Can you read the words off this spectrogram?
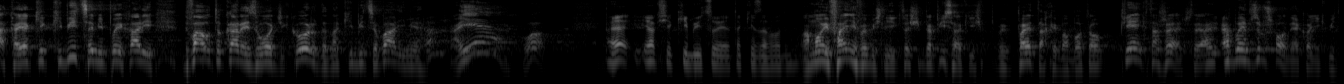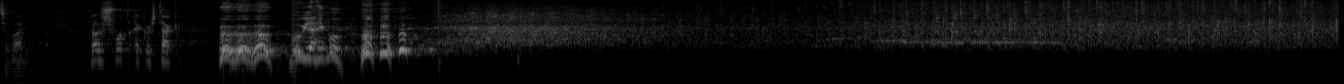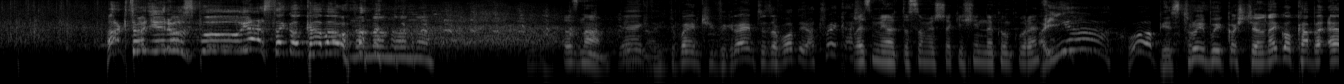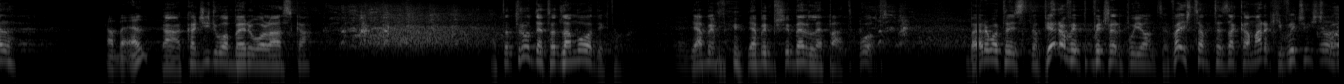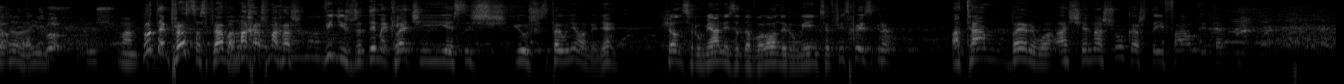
jak, a jakie kibice mi pojechali, dwa autokary z Łodzi, kurde, nakibicowali mnie. A ja, wow. E, jak się kibicuje takie zawody? A moi fajnie wymyślili, ktoś napisał, jakiś poeta chyba, bo to piękna rzecz. To ja, ja byłem wzruszony, jak oni kibicowali. To szło to jakoś tak, bujaj mu. A kto nie rozbuja z tego kawał? No, no, no, no. To znam. Piękne. I tu powiem ci, wygrałem te zawody, a człowiek aż... Powiedz mi, ale to są jeszcze jakieś inne A konkurencje? ja, chłopie, trójbój kościelnego, KBL. KBL? Tak, kadzidło, berło, laska. A to trudne, to dla młodych. To. Ja, bym, ja bym przy berle padł. Chłopie. Berło to jest dopiero wy, wyczerpujące. Weź tam te zakamarki, wyczyść. Dobra, dobra, już, już mam to. Tutaj prosta sprawa, machasz, machasz, widzisz, że dymek leci i jesteś już spełniony, nie? Ksiądz rumiany, zadowolony, rumieńce, wszystko jest gra. A tam berło, a się naszukasz tej fauny tam.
